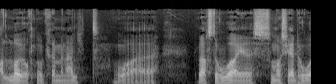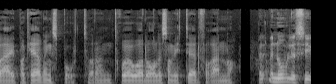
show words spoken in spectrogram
alle har gjort noe kriminelt. Og det verste har, som har skjedd, hun er i parkeringsbot, og den tror jeg hun har dårlig samvittighet for ennå. Men, men nå vil jeg si,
